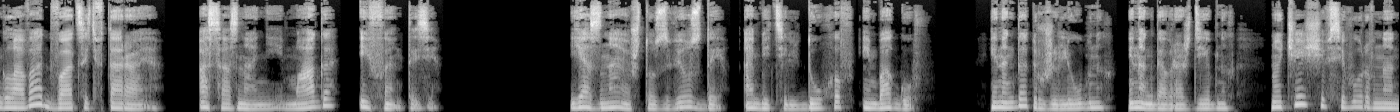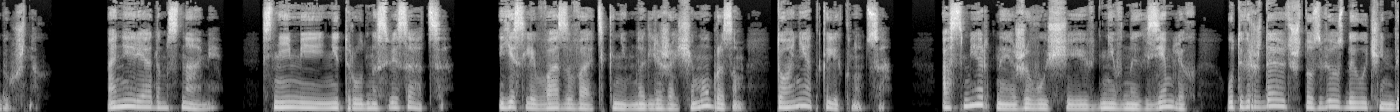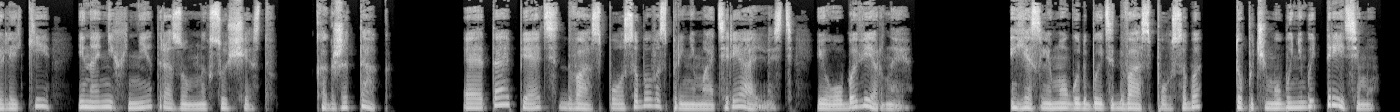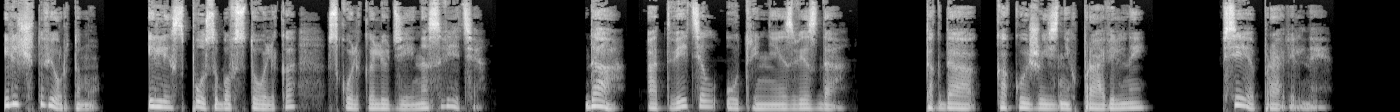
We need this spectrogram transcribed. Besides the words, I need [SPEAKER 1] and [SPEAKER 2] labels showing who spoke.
[SPEAKER 1] Глава 22. О сознании мага и фэнтези. Я знаю, что звезды — обитель духов и богов. Иногда дружелюбных, иногда враждебных, но чаще всего равнодушных. Они рядом с нами. С ними нетрудно связаться. Если воззвать к ним надлежащим образом, то они откликнутся. А смертные, живущие в дневных землях, утверждают, что звезды очень далеки и на них нет разумных существ. Как же так? Это опять два способа воспринимать реальность, и оба верные. Если могут быть два способа, то почему бы не быть третьему или четвертому? Или способов столько, сколько людей на свете? «Да», — ответил утренняя звезда. «Тогда какой же из них правильный?» «Все правильные.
